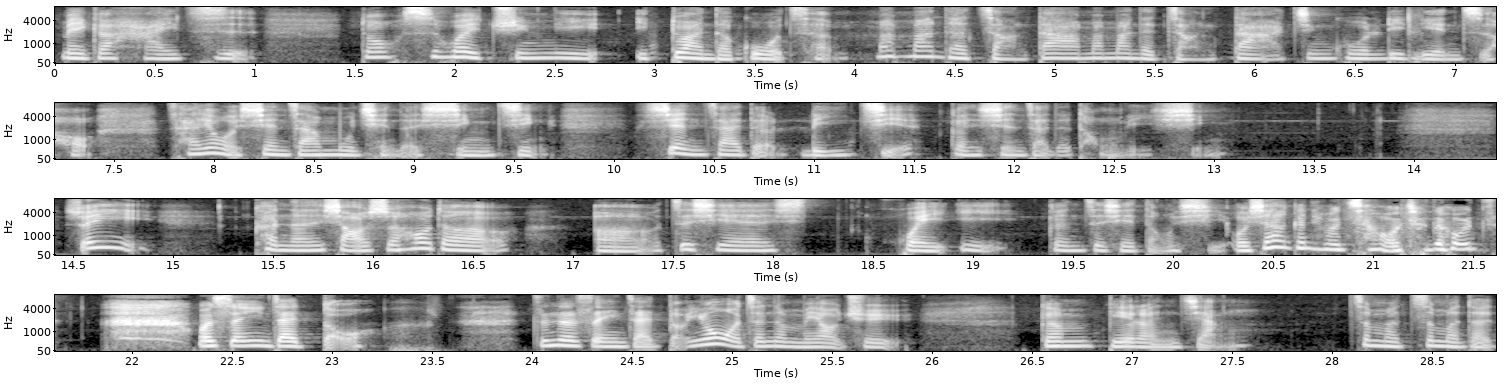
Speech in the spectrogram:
每个孩子都是会经历一段的过程，慢慢的长大，慢慢的长大，经过历练之后，才有现在目前的心境。现在的理解跟现在的同理心，所以可能小时候的呃这些回忆跟这些东西，我现在跟你们讲，我觉得我我声音在抖，真的声音在抖，因为我真的没有去跟别人讲这么这么的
